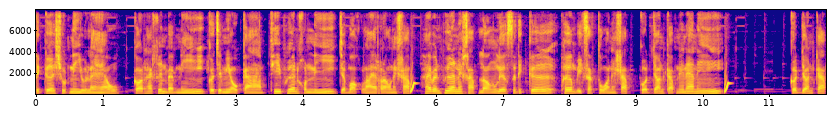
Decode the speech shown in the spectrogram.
ติกเกอร์ชุดนี้อยู่แล้ว ก็ถ้าขึ้นแบบนี้ก็จะมีโอกาสที่เพื่อนคนนี้จะบล็อกไลน์เรานะครับ ให้เพื่อนๆนะครับลองเลือกสติกเกอร์เพิ่มอีกสักตัวนะครับ กดย้อนกลับในหน้านี้ กดย้อนกลับ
